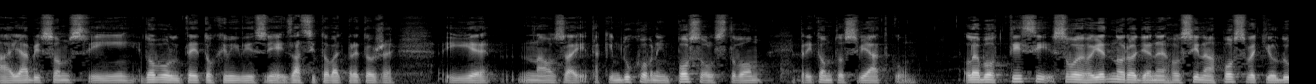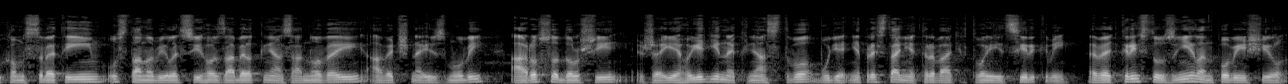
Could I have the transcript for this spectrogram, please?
a ja by som si dovolil tejto chvíli z nej zacitovať, pretože je naozaj takým duchovným posolstvom pri tomto sviatku. Lebo ty si svojho jednorodeného syna posvetil duchom svetým, ustanovil si ho za veľkňaza novej a väčšnej zmluvy a rozhodolši, že jeho jediné kňastvo bude neprestajne trvať v tvojej cirkvi. Veď Kristus nielen povýšil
